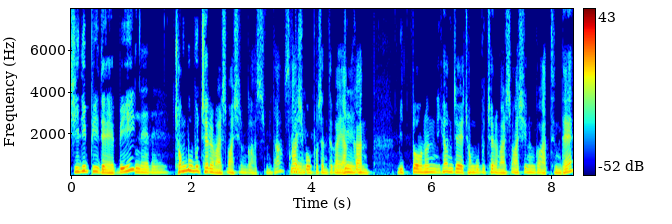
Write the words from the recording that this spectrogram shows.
GDP 대비 네네. 정부 부채를 말씀하시는 것 같습니다. 45%가 네. 약간 밑도는 현재 정부 부채를 말씀하시는 것 같은데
